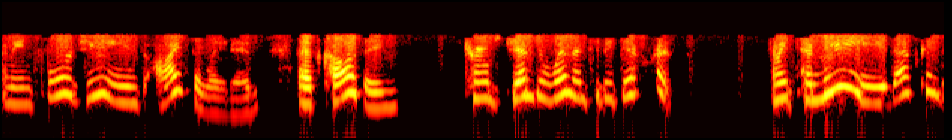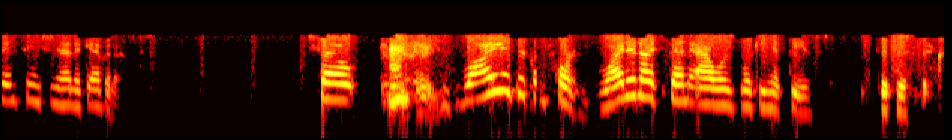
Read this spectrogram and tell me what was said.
I mean, four genes isolated as causing transgender women to be different. I mean, to me, that's convincing genetic evidence. So why is this important? Why did I spend hours looking at these statistics?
